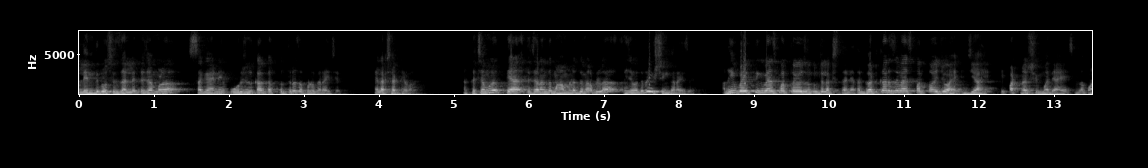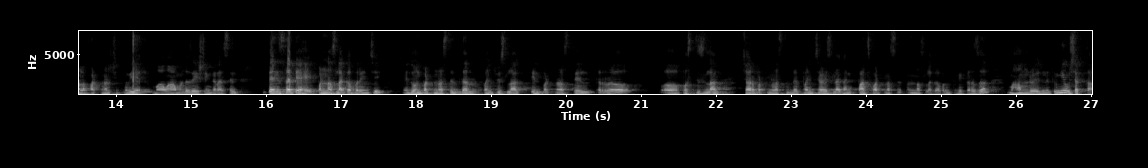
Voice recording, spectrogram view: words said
लेंदी प्रोसेस झाली आहे त्याच्यामुळं सगळ्यांनी ओरिजिनल कागदपत्रच अपलोड करायचे हे लक्षात ठेवा. त्याच्यामुळे त्या त्याच्यानंतर महामंडळ तुम्ही आपल्याला ह्याच्यामध्ये रजिस्ट्रिंग करायचं आहे. आणि ही वैयक्तिक व्याज परतावा योजना तुमच्या लक्षात आली. आता गट कर्ज व्याज परतावा जो आहे जी आहे ती पार्टनरशिपमध्ये आहे. समजा कोणाला पार्टनरशिपमध्ये महामंडळ रजिस्ट्रेशन करायचं असेल तर त्यांच्यासाठी आहे पन्नास लाखापर्यंतची. म्हणजे दोन पार्टनर असतील तर पंचवीस लाख तीन पार्टनर असतील तर पस्तीस लाख चार पार्टनर असतील तर पंचेचाळीस लाख आणि पाच पार्टनर असतील पन्नास लाखापर्यंत तुम्ही कर्ज महामंडळ योजनेतून घेऊ शकता.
